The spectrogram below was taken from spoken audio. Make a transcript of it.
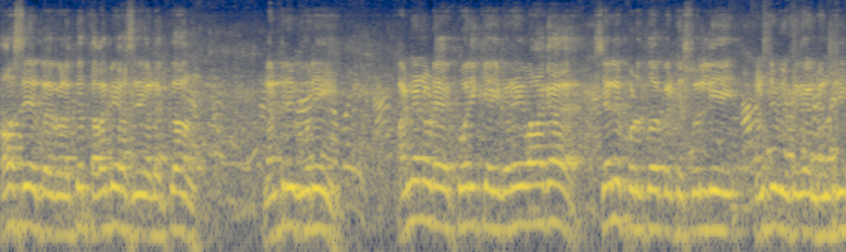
ஆசிரியர்களுக்கும் தலைமை ஆசிரியர்களுக்கும் நன்றி கூறி அண்ணனுடைய கோரிக்கையை விரைவாக செயல்படுத்துவோம் என்று சொல்லி நன்றி விட்டுகிறேன் நன்றி.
